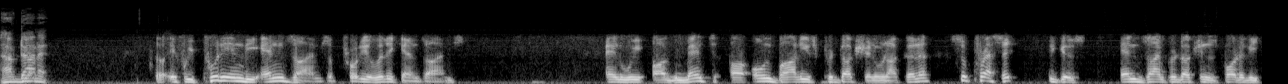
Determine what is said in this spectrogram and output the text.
I've done yeah. it. So if we put in the enzymes, the proteolytic enzymes, and we augment our own body's production, we're not going to suppress it because enzyme production is part of the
